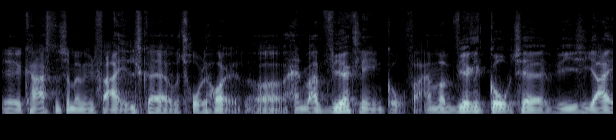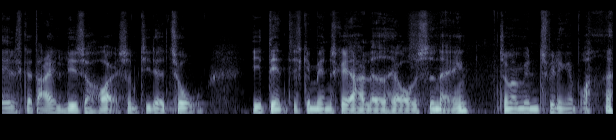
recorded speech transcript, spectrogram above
øh, Carsten, som er min far, elsker jeg utrolig højt, og han var virkelig en god far. Han var virkelig god til at vise, at jeg elsker dig lige så højt som de der to identiske mennesker, jeg har lavet herovre ved siden af, ikke? som er mine tvillingebrødre.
